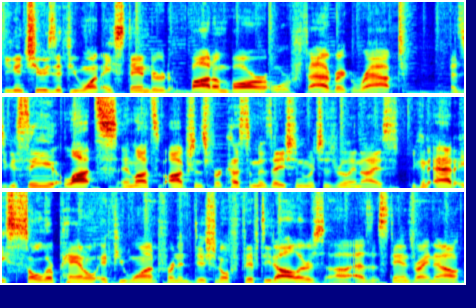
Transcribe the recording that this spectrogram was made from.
You can choose if you want a standard bottom bar or fabric wrapped as you can see, lots and lots of options for customization, which is really nice. You can add a solar panel if you want for an additional $50 uh, as it stands right now.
